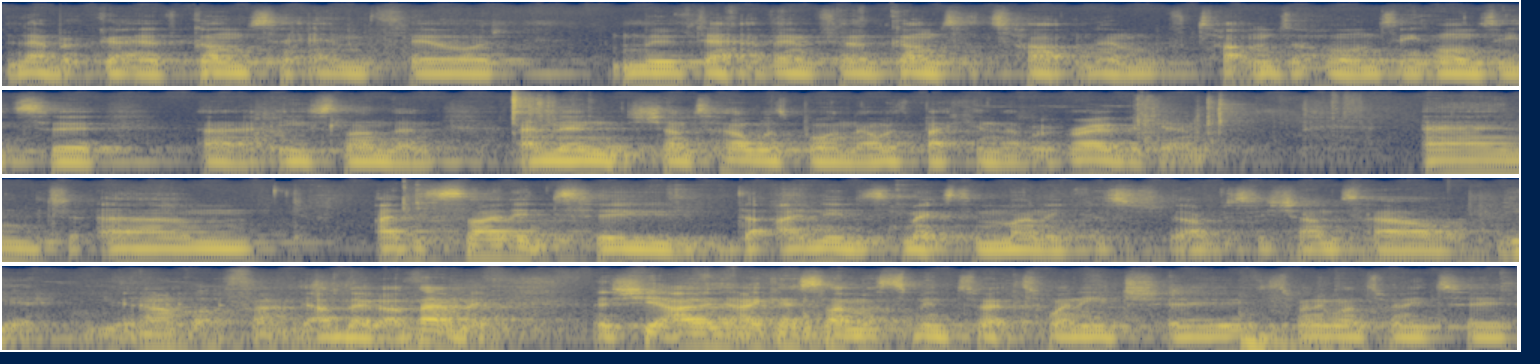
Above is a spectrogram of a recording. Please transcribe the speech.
Grove, gone to Enfield, moved out of Enfield, gone to Tottenham, Tottenham to Hornsey, Hornsey to uh, East London. And then Chantal was born, and I was back in Ladbroke Grove again. And um, I decided to that I needed to make some money because obviously Chantal Yeah. you know, I've got a family. I've got a family. And she, I, I guess I must have been to at 22, 21, 22.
